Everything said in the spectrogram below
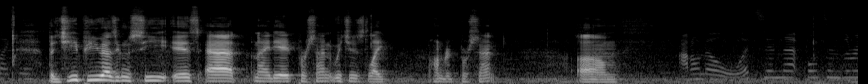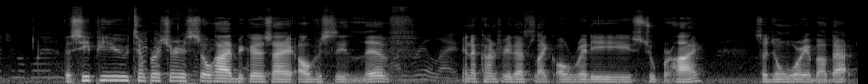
Like the GPU, as you can see, is at 98%, which is like 100%. Um, the CPU temperature is so high because I obviously live in a country that's like already super high. So don't worry about that.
